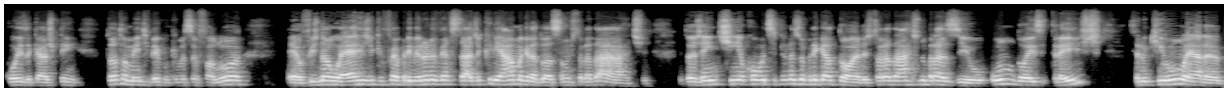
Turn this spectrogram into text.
coisa que acho que tem totalmente a ver com o que você falou, é, eu fiz na UERJ, que foi a primeira universidade a criar uma graduação em História da Arte. Então, a gente tinha como disciplinas obrigatórias História da Arte no Brasil 1, 2 e 3, sendo que um era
